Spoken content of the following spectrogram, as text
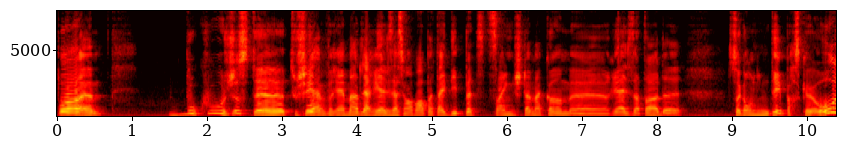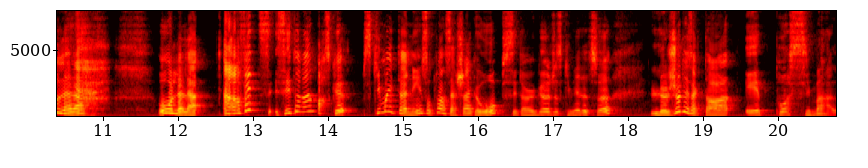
pas. Euh, beaucoup juste touché à vraiment de la réalisation, avoir peut-être des petites scènes justement comme réalisateur de seconde unité parce que oh là là, oh là là. En fait, c'est étonnant parce que ce qui m'a étonné, surtout en sachant que oups, c'est un gars juste qui venait de ça, le jeu des acteurs est pas si mal.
